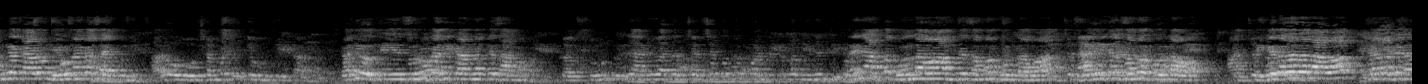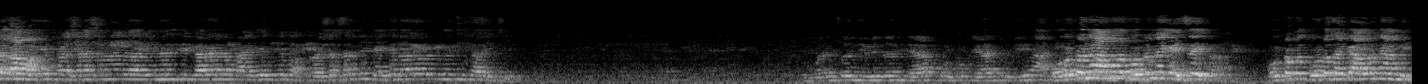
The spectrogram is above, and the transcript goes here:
अंग काढून घेऊ नका साहेब तुम्ही. अरे हो, शंभर टक्के होतील काम. कधी होती? सुरू कधी करणार ते सांगा. तर सुरू कधी आम्ही आता चर्चा करतो कॉन्ट्रॅक्टरला विनंती नाही नाही, आता फोन लावा आमच्यासमोर फोन लावा. नागरिकांसमोर फोन लावा. ठेकेदाराला लावा लावा. प्रशासनाला विनंती करायला पाहिजे की प्रशासनाने ठेकेदाराला विनंती करायची. तुम्हाला निवेदन द्या फोटो घ्या तुम्ही आणि- फोटो नाही आम्हाला फोटो नाही घ्यायचंय. फोटो फोटोसाठी आलो नाही आम्ही.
